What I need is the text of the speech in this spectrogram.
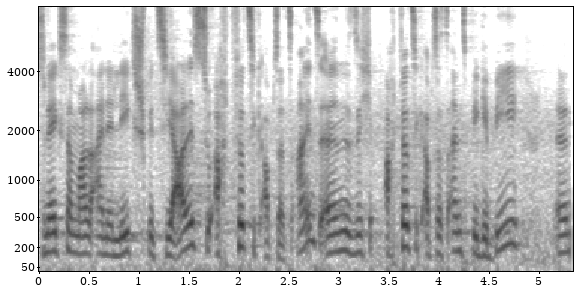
zunächst einmal eine Lex Specialis zu 840 Absatz 1. Erinnern Sie sich, 840 Absatz 1 BGB äh,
